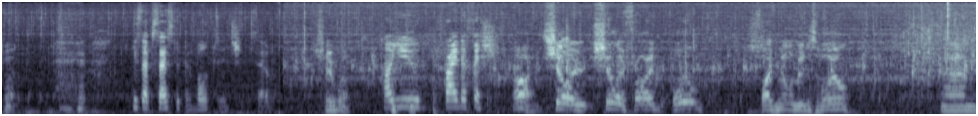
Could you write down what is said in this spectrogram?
What? He's obsessed with the voltage, so. Sure what? How you fry the fish? Oh, shallow, shallow fried oil, five millimeters of oil. Um,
